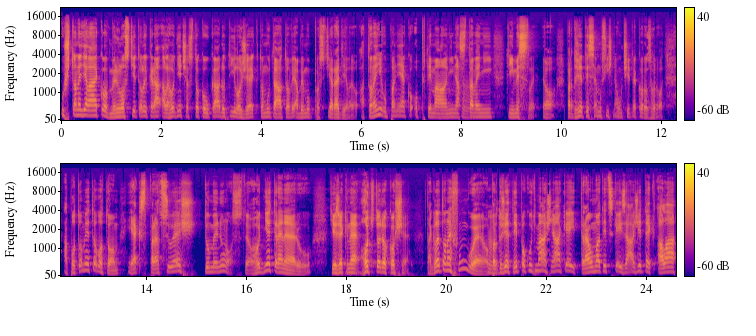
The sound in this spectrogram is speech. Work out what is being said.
už to nedělá jako v minulosti tolikrát, ale hodně často kouká do té lože k tomu tátovi, aby mu prostě radil. Jo. A to není úplně jako optimální nastavení té mysli, jo. protože ty se musíš naučit jako rozhodovat. A potom je to o tom, jak zpracuješ tu minulost. Jo. Hodně trenérů ti řekne, hoď to do koše. Takhle to nefunguje, jo. Hmm. protože ty pokud máš nějaký traumatický zážitek ala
